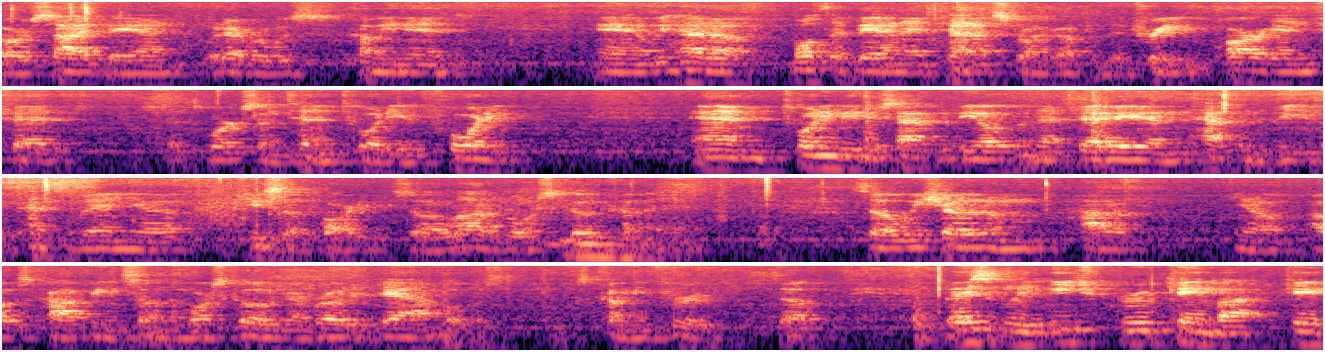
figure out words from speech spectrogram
or sideband, whatever was coming in. And we had a multi-band antenna strung up in the tree, par end fed, that works on 10, 20, and 40. And 20 meters happened to be open that day and happened to be the Pennsylvania QSO party, so a lot of Morse code coming in. So we showed them how to, you know, I was copying some of the Morse code and I wrote it down, what was, was coming through. So basically, each group came by, came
